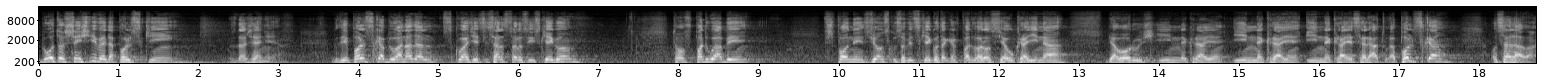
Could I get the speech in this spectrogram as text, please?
Było to szczęśliwe dla Polski zdarzenie. Gdy Polska była nadal w składzie Cesarstwa Rosyjskiego, to wpadłaby w szpony Związku Sowieckiego, tak jak wpadła Rosja, Ukraina, Białoruś i inne kraje, i inne kraje, i inne kraje Caratu. A Polska ocalała.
